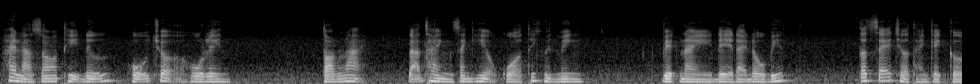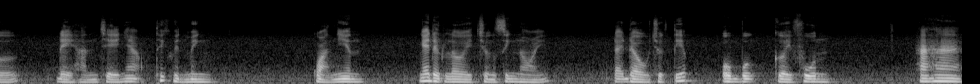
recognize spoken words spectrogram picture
Hay là do thị nữ hỗ trợ hô lên. Tóm lại, đã thành danh hiệu của thích huyền minh. Việc này để đại đầu biết, Tất sẽ trở thành cái cớ Để hắn chế nhạo thích huyền minh. Quả nhiên, Nghe được lời trường sinh nói, Đại đầu trực tiếp ôm bụng cười phun. Ha ha,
